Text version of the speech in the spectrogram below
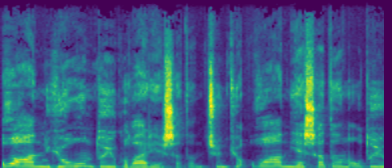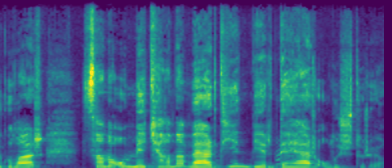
o an yoğun duygular yaşadın. Çünkü o an yaşadığın o duygular sana o mekana verdiğin bir değer oluşturuyor.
